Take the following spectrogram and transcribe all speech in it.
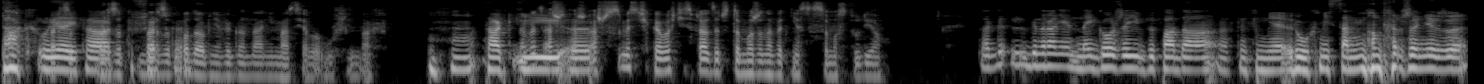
Tak, ojej, bardzo, tak. Bardzo, bardzo podobnie wygląda animacja w obu filmach. Mhm, tak, nawet i... Aż, aż, aż w sumie z ciekawości sprawdzę, czy to może nawet nie jest to samo studio. Tak, generalnie najgorzej wypada w tym filmie ruch. Miejscami mam wrażenie, że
